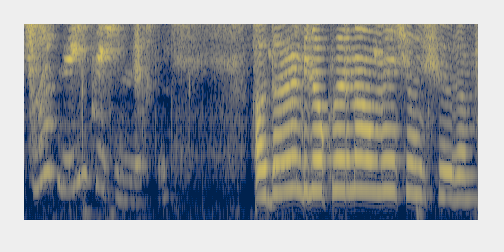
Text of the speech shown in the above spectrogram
Şu an neyin peşindesin? Adanın bloklarını almaya çalışıyorum.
